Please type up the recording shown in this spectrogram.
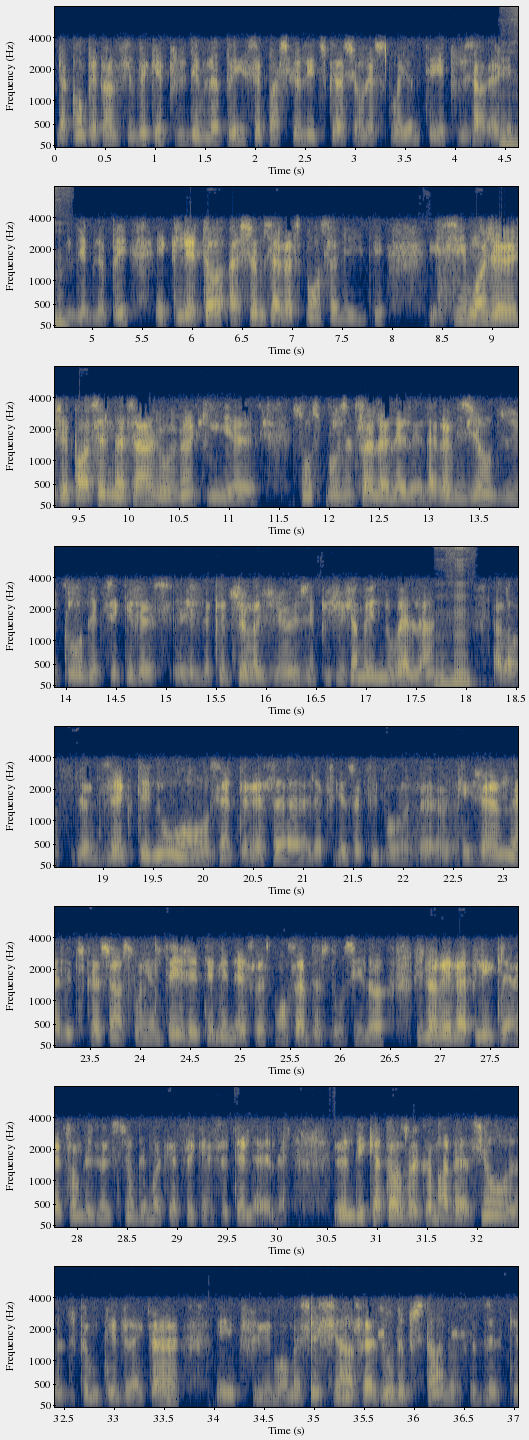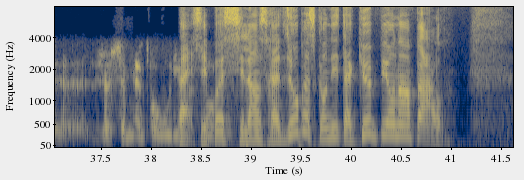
la compétence civique est plus développée, c'est parce que l'éducation, la citoyenneté est plus, mhm. plus développée et que l'État assume sa responsabilité. Ici, moi, j'ai passé le message aux gens qui euh, sont supposés de faire la, révision du cours d'éthique et de, culture religieuse, et puis j'ai jamais eu de nouvelles. Hein? Mm-hmm. Alors, je leur disais, écoutez, nous, on s'intéresse à la philosophie pour euh, les jeunes, à l'éducation en citoyenneté. J'ai été ministre responsable de ce dossier-là. Je leur ai rappelé que la réforme des institutions démocratiques, c'était une des 14 recommandations euh, du comité directeur. Et puis, bon, mais c'est silence radio depuis ce temps-là. C'est-à-dire que je ne sais même pas où il ben, C'est pas silence radio parce qu'on est à Cube puis on en parle.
